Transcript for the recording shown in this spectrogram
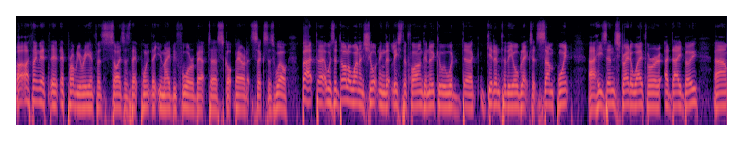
I I think that, that, that probably re-emphasises that point that you made before about uh, Scott Barrett at six as well. But uh, it was a dollar one in shortening that Leicester Fainga'anuku would uh, get into the All Blacks at some point. Uh, he's in straight away for a, a debut. Uh,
